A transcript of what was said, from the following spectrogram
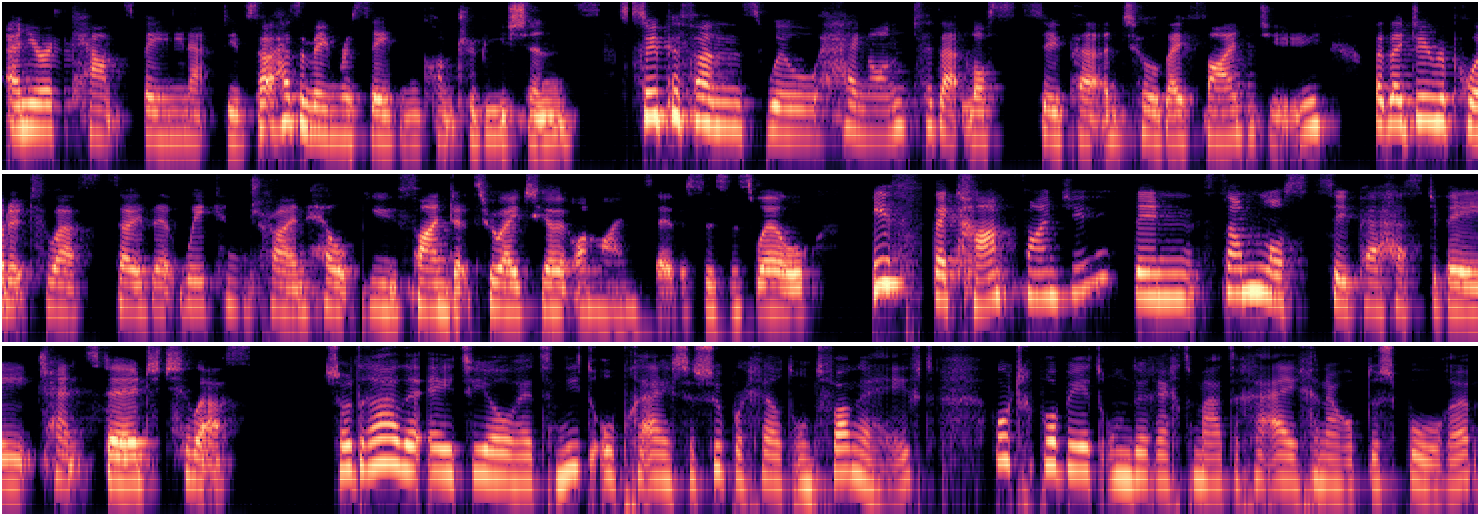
and your account's been inactive, so it hasn't been receiving contributions. Super funds will hang on to that lost super until they find you, but they do report it to us so that we can try and help you find it through ATO online services as well. If they can't find you, then some lost super has to be transferred to us. Zodra de ETO het niet opgeëiste supergeld ontvangen heeft, wordt geprobeerd om de rechtmatige eigenaar op te sporen,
